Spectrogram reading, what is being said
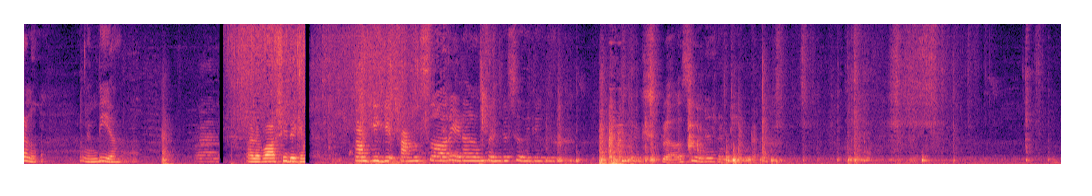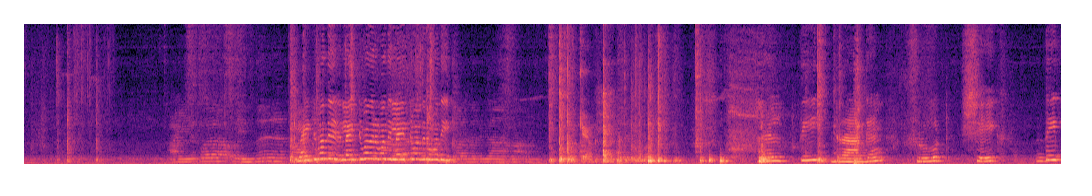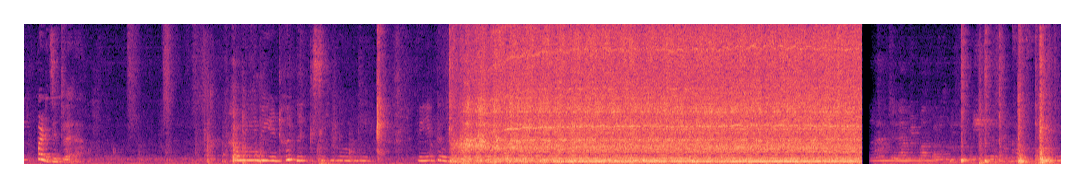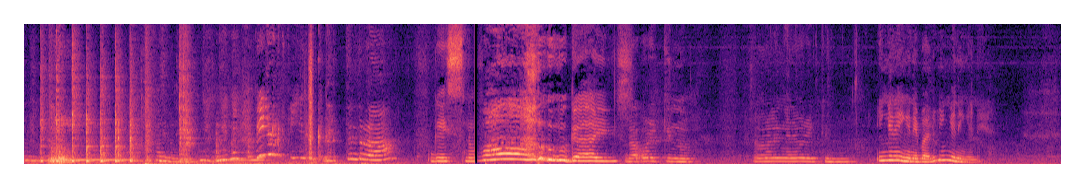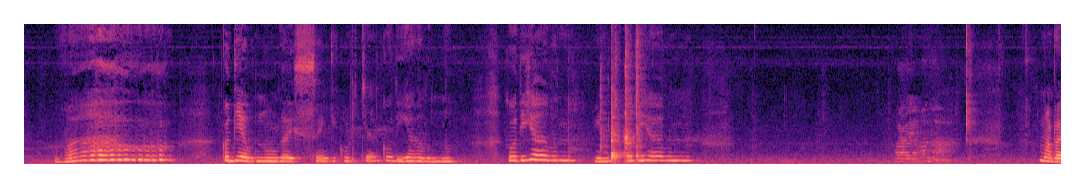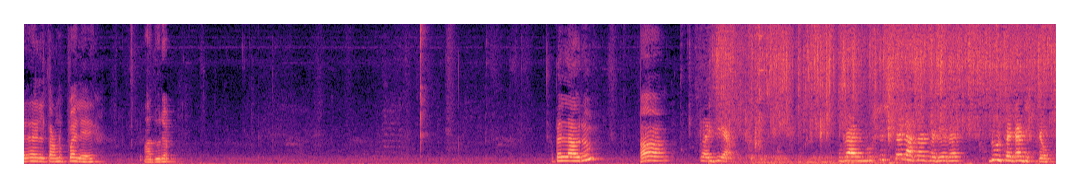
ആണ്. എന്ത് ചെയ്യാ? അല്ല വാഷ് ചെയ്തേക്കണം നമുക്ക് പഞ്ചസാര ഇടാം പഞ്ചസാര ഗ്ലാസ് ഇവിടെ റെഡി ഇവിടെ ലൈറ്റ് മതി ലൈറ്റ് മതി മതി ഹെൽത്തി ഡ്രാഗൺ ഫ്രൂട്ട് ഷേക്ക് പഠിച്ചിട്ട് വരാം. ഗൈസ് ഒഴിക്കുന്നു. നമ്മളിങ്ങനെ ഒഴിക്കുന്നു ഇങ്ങനെ ഇങ്ങനെ ബാലു ഇങ്ങനെ ഇങ്ങനെ. കൊതിയാവുന്നു ഗൈസ് എനിക്ക് കുടിക്കാൻ കൊതിയാവുന്നു. കൊതിയാവുന്നു. എനിക്ക് കൊതിയാവുന്നു. മതല്ല തണുപ്പല്ലേ? മധുരം. അപ്പൊ എല്ലാവരും ആ ട്രൈ ചെയ്യാം ഡ്രാഗൺ ഫ്രൂട്ട് ഇഷ്ടമല്ലാത്ത വരെ ഡൂൾസായിട്ടാണ് ഇഷ്ടവും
